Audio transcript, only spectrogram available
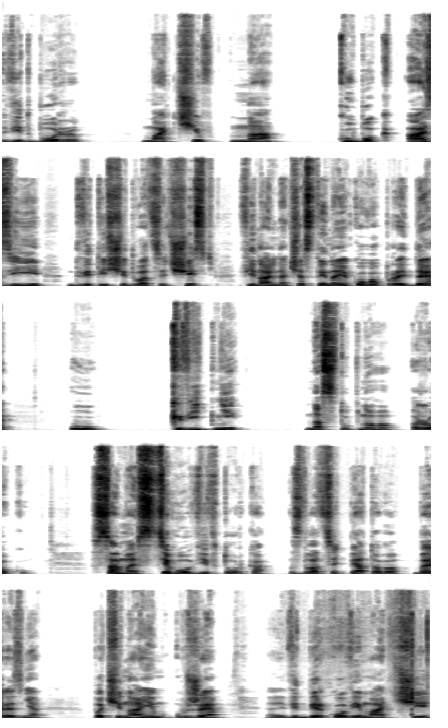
відбору матчів на Кубок Азії 2026, фінальна частина якого пройде у квітні наступного року. Саме з цього вівторка, з 25 березня, починаємо вже е, відбіркові матчі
